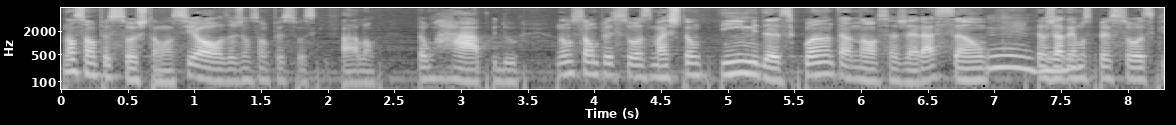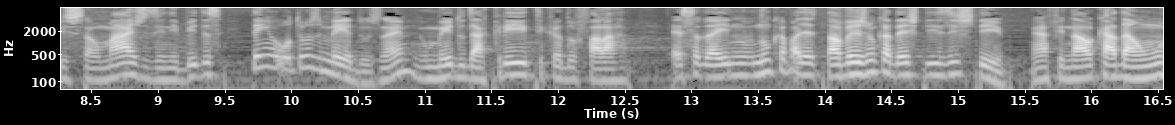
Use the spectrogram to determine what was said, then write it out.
Não são pessoas tão ansiosas, não são pessoas que falam tão rápido, não são pessoas mais tão tímidas quanto a nossa geração. Uhum. Então já temos pessoas que são mais desinibidas. Tem outros medos, né? O medo da crítica, do falar. Essa daí nunca vai, talvez nunca deixe de existir. Né? Afinal, cada um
